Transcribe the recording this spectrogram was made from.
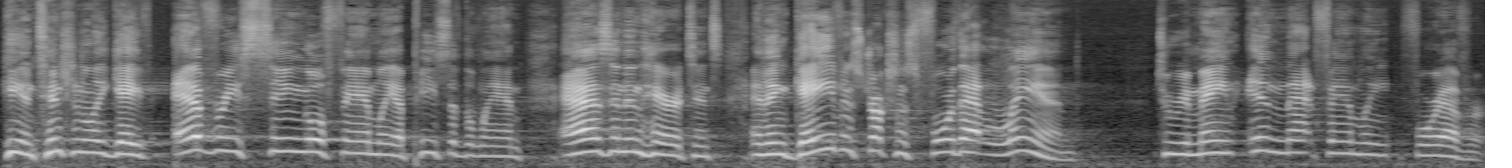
He intentionally gave every single family a piece of the land as an inheritance and then gave instructions for that land to remain in that family forever.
